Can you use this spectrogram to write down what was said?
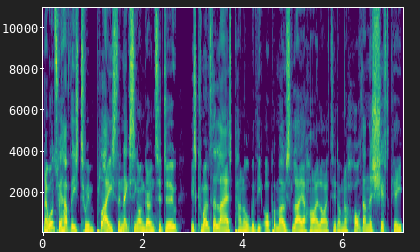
Now once we have these two in place, the next thing I'm going to do is come over to the layers panel with the uppermost layer highlighted. I'm going to hold down the shift key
